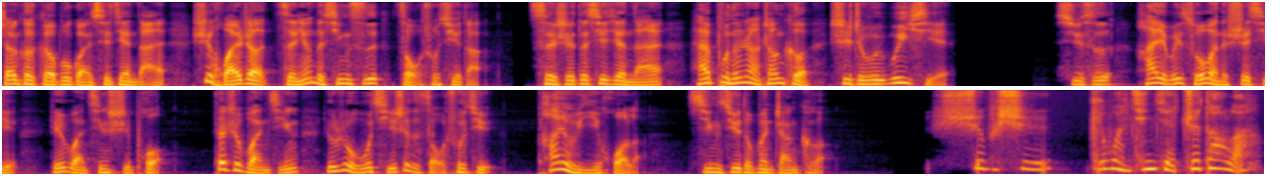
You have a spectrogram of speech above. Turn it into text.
张可可不管谢剑南是怀着怎样的心思走出去的，此时的谢剑南还不能让张克视之为威胁。许思还以为昨晚的事情给婉晴识破，但是婉晴又若无其事的走出去，他又疑惑了，心虚的问张克：“是不是给婉晴姐知道了？”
